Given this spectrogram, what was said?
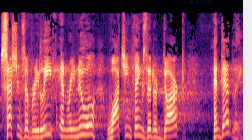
sessions of relief and renewal watching things that are dark and deadly.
